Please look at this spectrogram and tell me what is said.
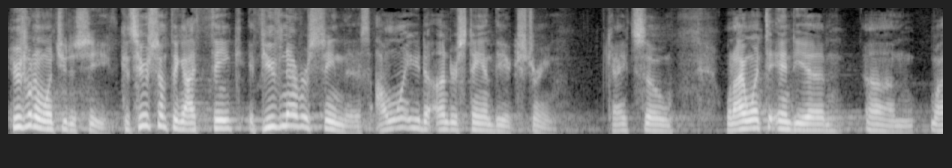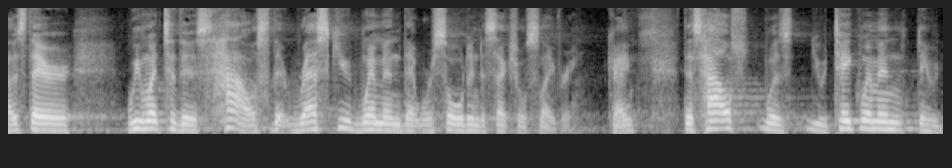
Here's what I want you to see, because here's something I think, if you've never seen this, I want you to understand the extreme. Okay, so when I went to India, um, I was there, we went to this house that rescued women that were sold into sexual slavery. Okay, this house was you would take women, they would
